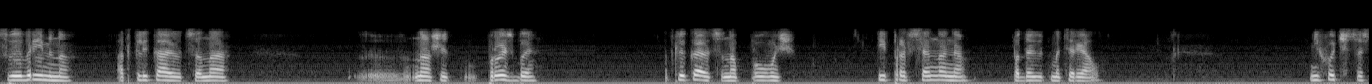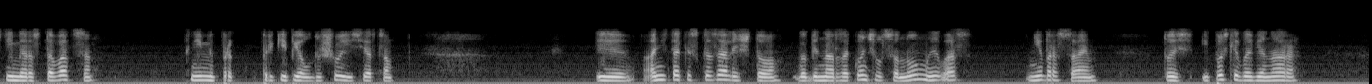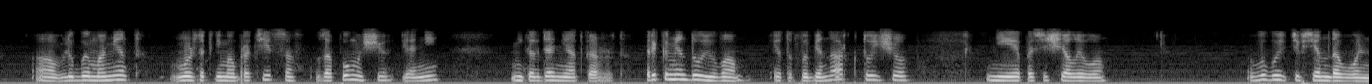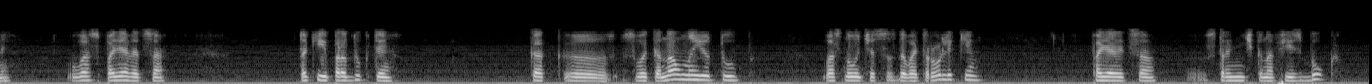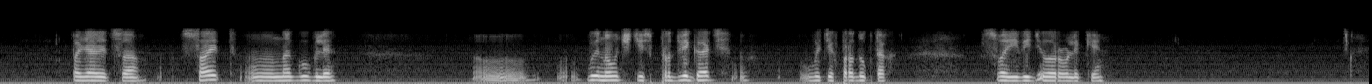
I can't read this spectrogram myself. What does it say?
своевременно откликаются на э, наши просьбы, откликаются на помощь и профессионально подают материал. Не хочется с ними расставаться, к ними прикипел душой и сердцем. И они так и сказали, что вебинар закончился, но мы вас не бросаем. То есть и после вебинара в любой момент можно к ним обратиться за помощью, и они никогда не откажут. Рекомендую вам этот вебинар, кто еще не посещал его. Вы будете всем довольны. У вас появятся такие продукты, как э, свой канал на YouTube, вас научат создавать ролики, появится страничка на Facebook, появится сайт э, на Гугле, э, вы научитесь продвигать в этих продуктах свои видеоролики.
